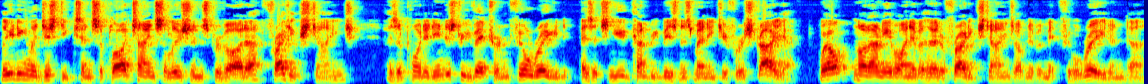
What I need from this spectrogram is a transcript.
leading logistics and supply chain solutions provider Freight Exchange has appointed industry veteran Phil Reed as its new country business manager for Australia. Well, not only have I never heard of Freight Exchange, I've never met Phil Reed, and uh,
